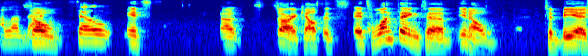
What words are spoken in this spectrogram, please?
I love that. So, so it's uh, sorry, Kels. It's it's one thing to you know to be a,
